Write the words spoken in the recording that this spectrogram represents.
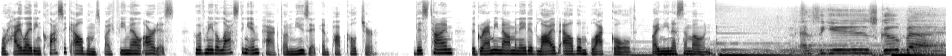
we're highlighting classic albums by female artists who have made a lasting impact on music and pop culture. This time, the Grammy nominated live album Black Gold by Nina Simone. As the years go by,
